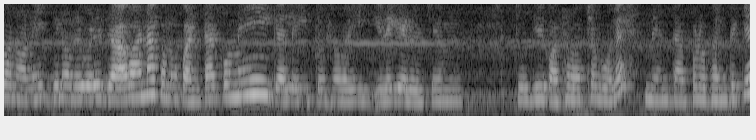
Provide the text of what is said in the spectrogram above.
কারণ অনেক দিন ওদের বাড়ি যাওয়া হয় না, কোনো কন্ট্যাক্টও নেই, গেলেই তো সবাই রেগে রয়েছে। তো গিয়ে কথাবার্তা বলে, দেন তারপর ওখান থেকে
